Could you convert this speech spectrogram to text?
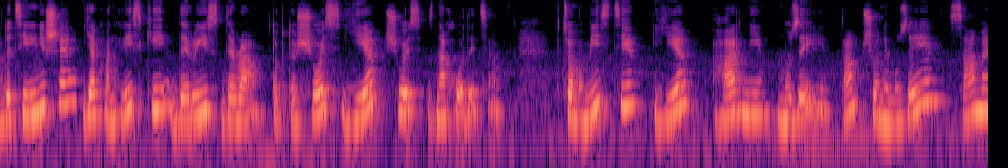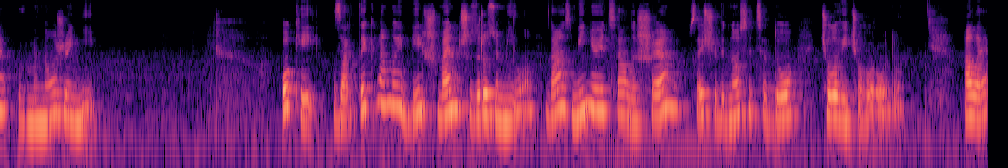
доцільніше, як в англійській, there is, there are. Тобто щось є, щось знаходиться. В цьому місці є гарні музеї. Там, що не музеї, саме в множині. Окей, з артиклями більш-менш зрозуміло. Да? Змінюється лише все, що відноситься до чоловічого роду. Але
